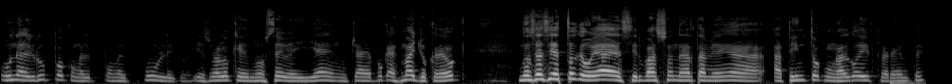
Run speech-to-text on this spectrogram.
une al grupo con el, con el público. Y eso es algo que no se veía en muchas épocas. Es más, yo creo que, no sé si esto que voy a decir va a sonar también a, a tinto con algo diferente,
